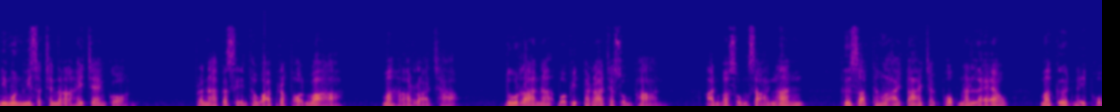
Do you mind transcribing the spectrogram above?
นิมนต์วิสัชนาให้แจ้งก่อน พระนาคเษนถวายพระพรว่า มหาราชะ ดูรานะบพิษพระราชสมภารอันว่าสงสารนั้น คือสัตว์ทั้งหลายตายจากภพนั้นแล้ว มาเกิดในภพ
